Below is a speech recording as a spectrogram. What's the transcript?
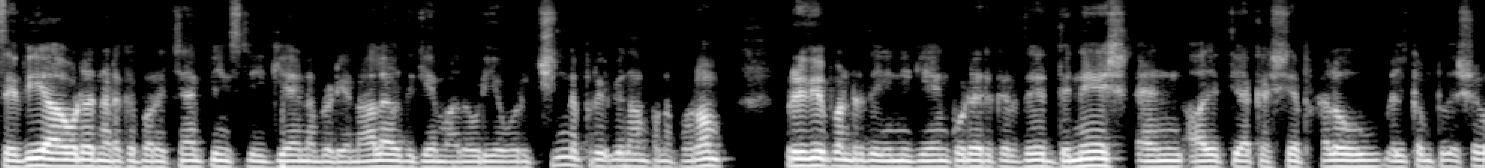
செவியாவோட நடக்க போற சாம்பியன்ஸ் லீக் கேம் நம்மளுடைய நாலாவது கேம் அதோடைய ஒரு சின்ன ப்ரிவ்யூ தான் பண்ண போறோம். ப்ரிவ்யூ பண்றது இன்னைக்கு என் கூட இருக்கிறது Dinesh and Aditya Kashyap. Hello welcome to the show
